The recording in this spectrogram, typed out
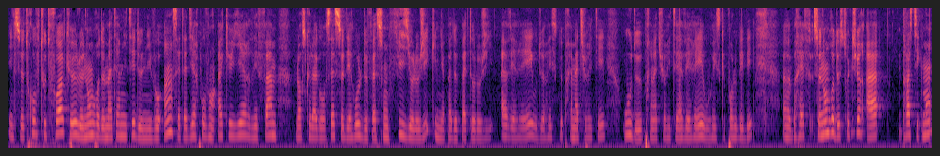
Il se trouve toutefois que le nombre de maternités de niveau 1, c'est-à-dire pouvant accueillir des femmes lorsque la grossesse se déroule de façon physiologique, il n'y a pas de pathologie avérée ou de risque de prématurité ou de prématurité avérée ou risque pour le bébé, euh, bref, ce nombre de structures a drastiquement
